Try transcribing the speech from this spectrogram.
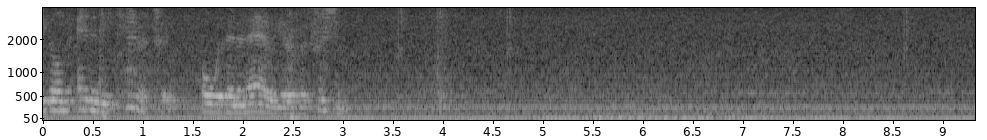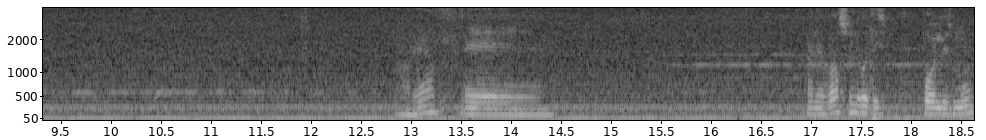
is on enemy territory or within an area of attrition. Ωραία. Ε, θα ανεβάσω λίγο τις πόλεις μου.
